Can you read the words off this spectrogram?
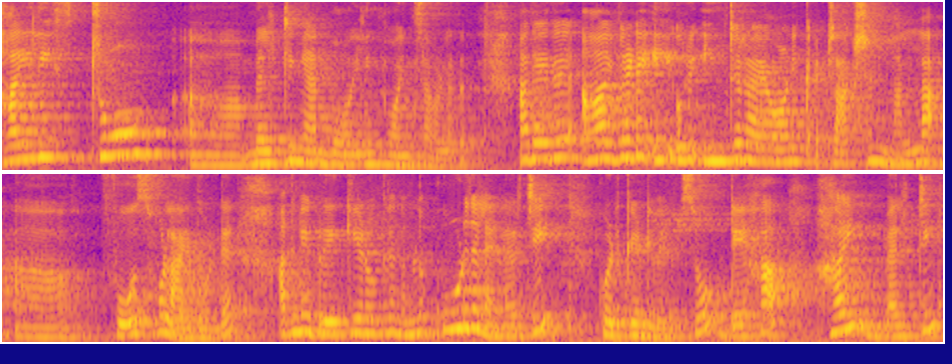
highly strong melting and boiling പോയിന്റ്സാണ് ഉള്ളത്. അതായത് ആ ഇവരുടെ ഈ ഒരു ഇന്റർ അയോണിക് അട്രാക്ഷൻ നല്ല ഫോഴ്സ്ഫുൾ ആയതുകൊണ്ട് അതിനെ ബ്രേക്ക് ചെയ്യണമെങ്കിൽ നമ്മൾ കൂടുതൽ എനർജി കൊടുക്കേണ്ടി വരും. So they have high melting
